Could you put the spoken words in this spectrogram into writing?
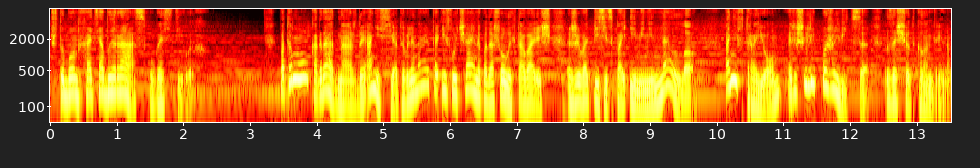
чтобы он хотя бы раз угостил их. Потому, когда однажды они сетовали на это, и случайно подошел их товарищ-живописец по имени Нелло, они втроем решили поживиться за счет Каландрина.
